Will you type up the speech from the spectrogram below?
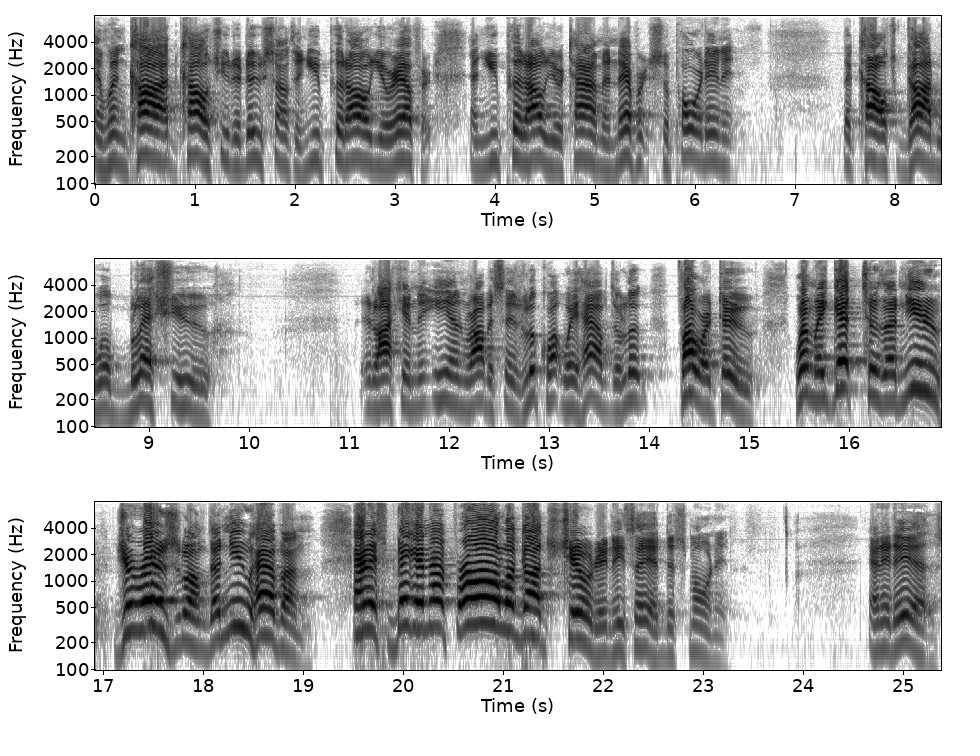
And when God calls you to do something, you put all your effort and you put all your time and effort support in it because God will bless you. Like in the end, Robert says, Look what we have to look forward to when we get to the new Jerusalem, the new heaven. And it's big enough for all of God's children, he said this morning. And it is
